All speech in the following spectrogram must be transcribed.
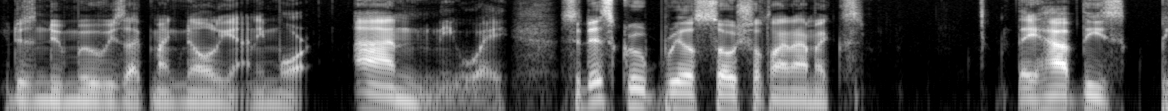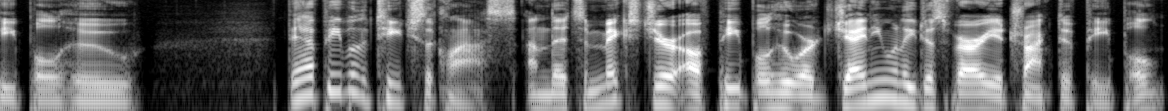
he doesn't do movies like Magnolia anymore. Anyway, so this group, Real Social Dynamics, they have these people who they have people who teach the class, and it's a mixture of people who are genuinely just very attractive people.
